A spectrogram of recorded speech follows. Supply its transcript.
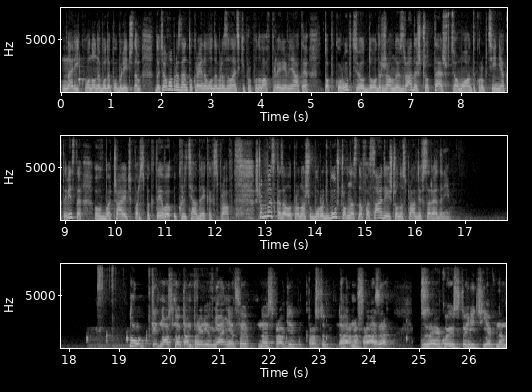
на рік. Воно не буде публічним. До цього президент України Володимир Зеленський пропонував прирівняти топ-корупцію до державної зради, що теж в цьому антикорупційні активісти вбачають перспективи укриття деяких справ. Що б ви сказали про нашу боротьбу, що в нас на фасаді і що насправді всередині? Ну, відносно там прирівняння, це насправді просто гарна фраза, за якою стоїть, як на,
